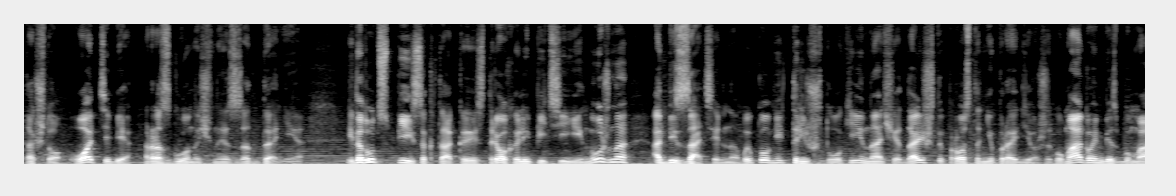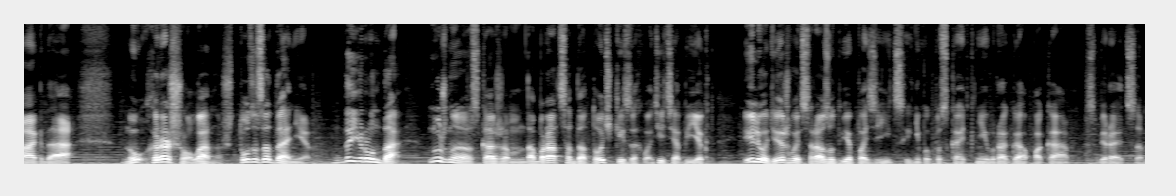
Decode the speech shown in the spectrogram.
Так что вот тебе разгоночные задания и дадут список так из трех или пяти, и нужно обязательно выполнить три штуки, иначе дальше ты просто не пройдешь. С бумагами, без бумаг, да. Ну, хорошо, ладно, что за задание? Да ерунда. Нужно, скажем, добраться до точки и захватить объект. Или удерживать сразу две позиции, не попускать к ней врага, пока собираются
